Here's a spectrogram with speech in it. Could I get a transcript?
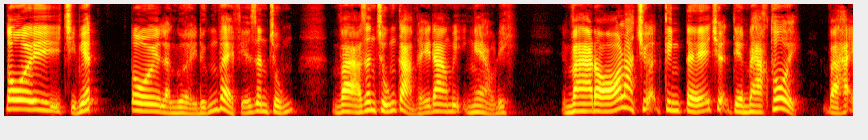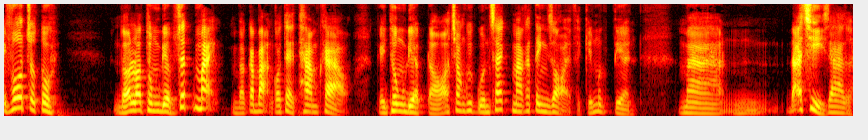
Tôi chỉ biết tôi là người đứng về phía dân chúng và dân chúng cảm thấy đang bị nghèo đi. Và đó là chuyện kinh tế, chuyện tiền bạc thôi. Và hãy vote cho tôi. Đó là thông điệp rất mạnh và các bạn có thể tham khảo cái thông điệp đó trong cái cuốn sách Marketing giỏi phải kiếm được tiền mà đã chỉ ra rồi.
